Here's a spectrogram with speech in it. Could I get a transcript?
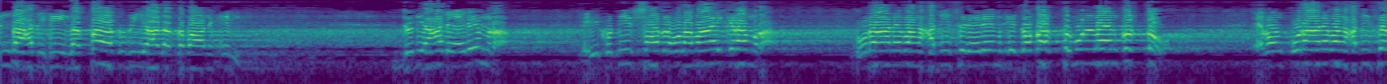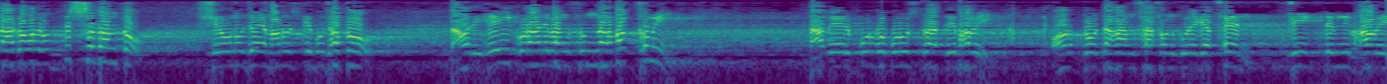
ইনদা আহলিহি লাতাদু বি আলা জামানহিম যদি আহলে ইলমরা, এই খতিব সাহেবরা ওলামায়ে কেরামরা কোরআন এবং হাদিসের এলেমকে যথার্থ মূল্যায়ন করত এবং কোরআন এবং হাদিসের আগমনের উদ্দেশ্য জানত, সে অনুযায়ী মানুষকে বুঝাত, তাহলে এই কোরআন এবং সুন্নার মাধ্যমে তাদের পূর্বপুরুষরা যেভাবে অর্ধজাহান শাসন করে গেছেন, ঠিক তেমনি ভাবে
